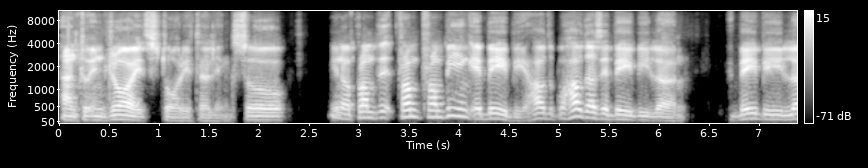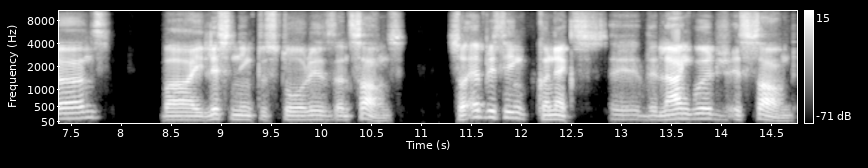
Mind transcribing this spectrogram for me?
and to enjoy storytelling. So, you know, from the from from being a baby, how how does a baby learn? A baby learns by listening to stories and sounds. So everything connects. Uh, the language is sound.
